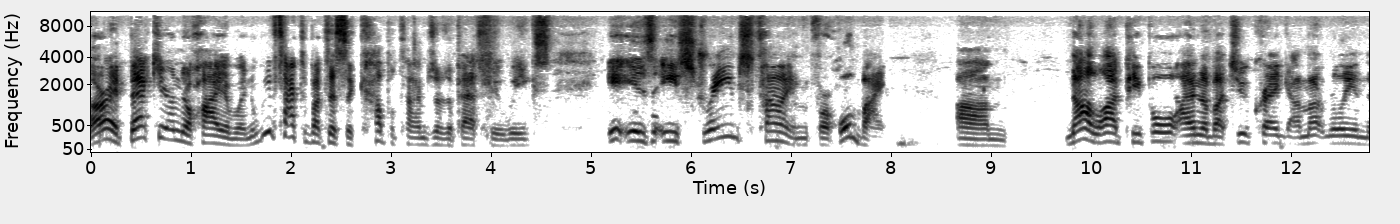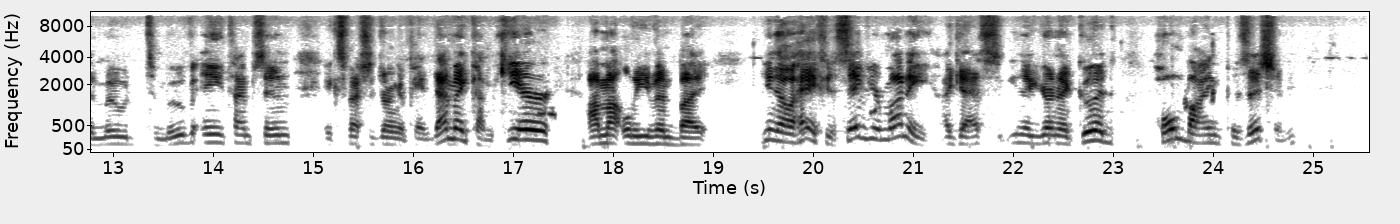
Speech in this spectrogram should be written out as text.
All right, back here in Ohio, and we've talked about this a couple times over the past few weeks. It is a strange time for home buying. Um, not a lot of people. I don't know about you, Craig. I'm not really in the mood to move anytime soon, especially during a pandemic. I'm here. I'm not leaving, but you know, hey, if you save your money, I guess you know you're in a good home buying position.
